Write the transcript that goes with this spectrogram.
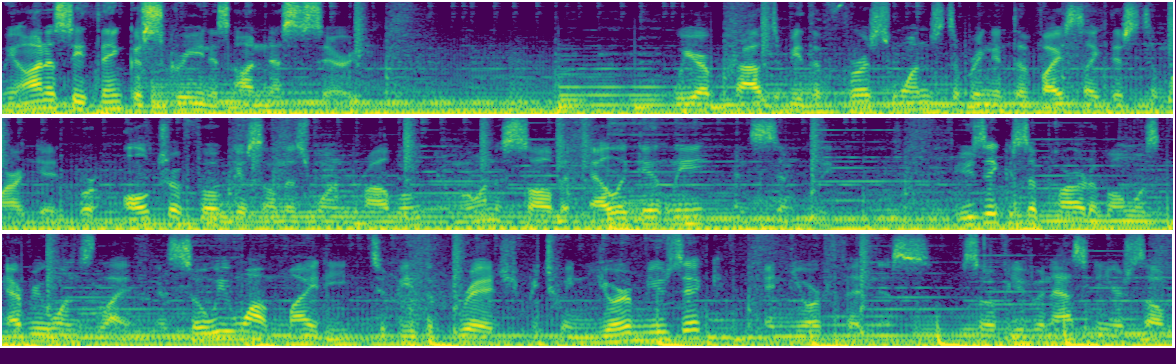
We honestly think a screen is unnecessary. We are proud to be the first ones to bring a device like this to market. We're ultra focused on this one problem and we want to solve it elegantly and simply. Music is a part of almost everyone's life, and so we want Mighty to be the bridge between your music and your fitness. So if you've been asking yourself,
